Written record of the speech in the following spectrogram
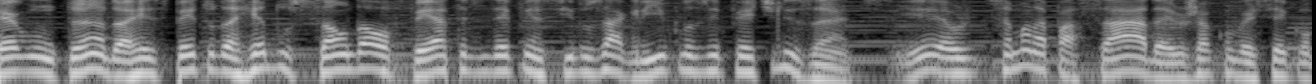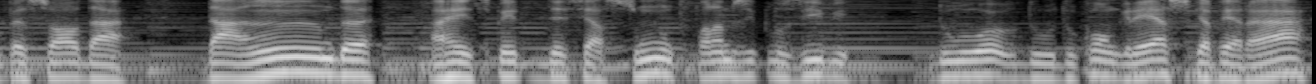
perguntando a respeito da redução da oferta de defensivos agrícolas e fertilizantes. Eu, semana passada eu já conversei com o pessoal da, da ANDA a respeito desse assunto, falamos inclusive do, do, do congresso que haverá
